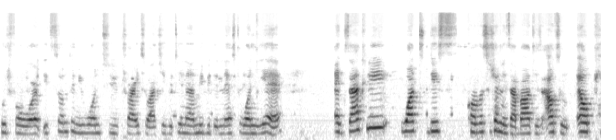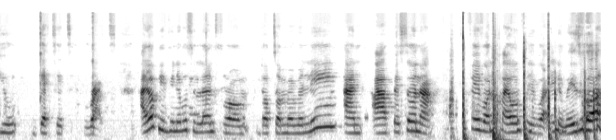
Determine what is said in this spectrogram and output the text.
push forward, it's something you want to try to achieve within uh, maybe the next one year. Exactly what this conversation is about is how to help you get it right. I hope you've been able to learn from Dr. Marilyn and our persona favor, not my own favor, anyways. But,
